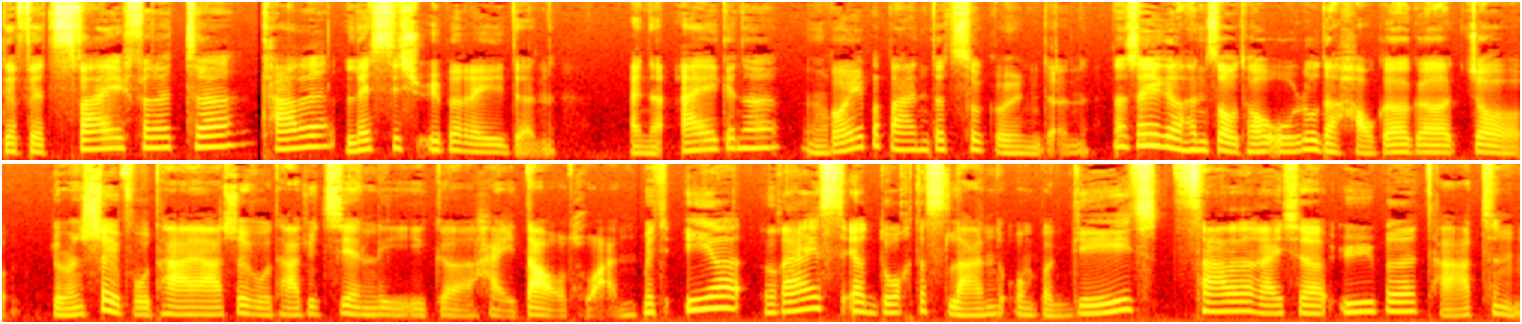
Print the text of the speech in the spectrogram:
Der verzweifelte Karl lässt sich überreden, eine eigene Räuberbande zu gründen。那这个很走投无路的好哥哥就。有人说服他呀，说服他去建立一个海盗团。Mit ihr reist er durch das Land und begeht zahlreiche Übertaten。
